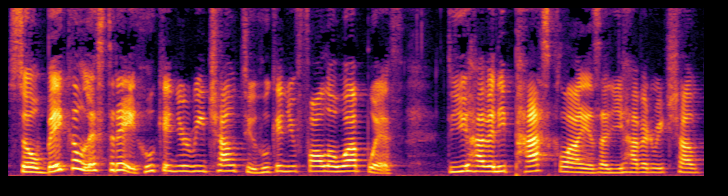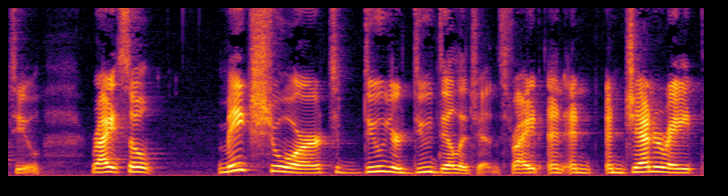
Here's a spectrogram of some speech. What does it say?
So make a list today. Who can you reach out to? Who can you follow up with? Do you have any past clients that you haven't reached out to? Right? So make sure to do your due diligence, right? And and and generate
